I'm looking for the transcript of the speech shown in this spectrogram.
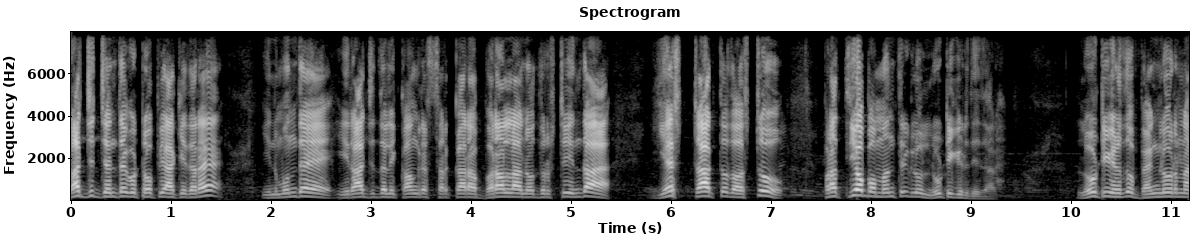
ರಾಜ್ಯದ ಜನತೆಗೂ ಟೋಪಿ ಹಾಕಿದ್ದಾರೆ. ಇನ್ನು ಮುಂದೆ ಈ ರಾಜ್ಯದಲ್ಲಿ ಕಾಂಗ್ರೆಸ್ ಸರ್ಕಾರ ಬರಲ್ಲ ಅನ್ನೋ ದೃಷ್ಟಿಯಿಂದ ಎಷ್ಟಾಗ್ತದೋ ಅಷ್ಟು ಪ್ರತಿಯೊಬ್ಬ ಮಂತ್ರಿಗಳು ಲೂಟಿಗಿಡ್ದಿದ್ದಾರೆ ಲೂಟಿ ಹಿಡಿದು ಬೆಂಗಳೂರಿನ,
